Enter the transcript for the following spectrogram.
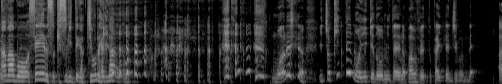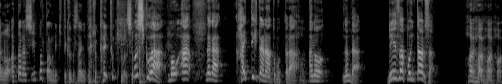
甘もうセールス来すぎてからチブルへんなと もうあれ一応切ってもいいけどみたいなパンフレット書いて自分で。あの新しいパターンで切ってくださいみたいなの書いときましょう。もしくはもうあなんか入ってきたなと思ったら、い。あのなんだ？レーザーポイントあるさはいはいはいは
